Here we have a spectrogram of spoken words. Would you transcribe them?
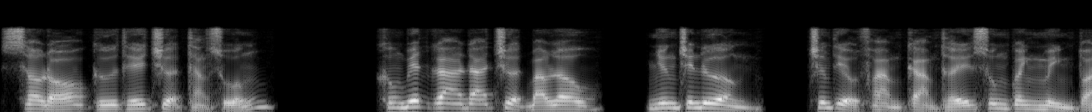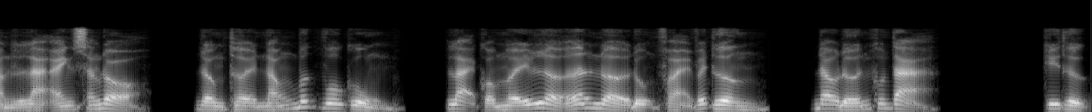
sau đó cứ thế trượt thẳng xuống. Không biết gã đã trượt bao lâu, nhưng trên đường, Trương Tiểu Phàm cảm thấy xung quanh mình toàn là ánh sáng đỏ, đồng thời nóng bức vô cùng, lại có mấy LN đụng phải vết thương, đau đớn không tả. Kỳ thực,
